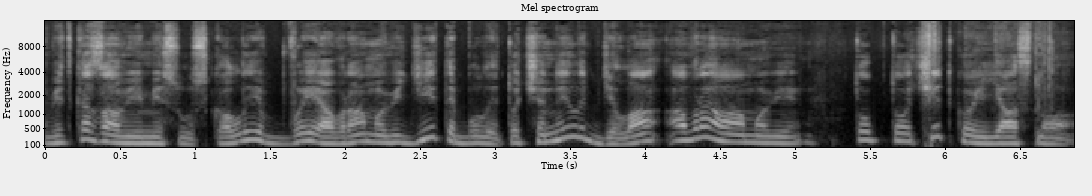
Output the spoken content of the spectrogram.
відказав їм Ісус, коли б ви Авраамові діти були, то чинили б діла Авраамові. Тобто чітко і ясно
